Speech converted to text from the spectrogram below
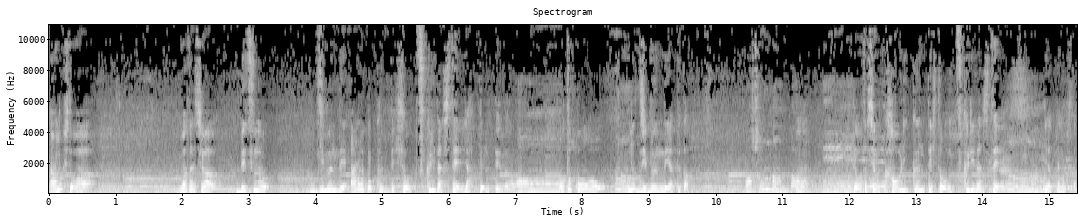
あの人は私は別の自分で綾子くんって人を作り出してやってるって言うだからあ男の自分でやってた、あそうなんだ、うん。へえで私も香織くんって人を作り出してうんうんやってました。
